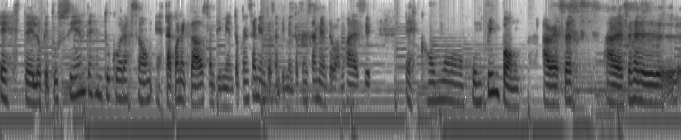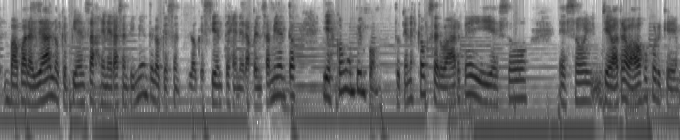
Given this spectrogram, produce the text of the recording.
este, lo que tú sientes en tu corazón está conectado sentimiento, pensamiento, sentimiento, pensamiento. Vamos a decir, es como un ping-pong. A veces, a veces va para allá, lo que piensas genera sentimiento, lo que, lo que sientes genera pensamiento, y es como un ping-pong. Tú tienes que observarte y eso, eso lleva trabajo porque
